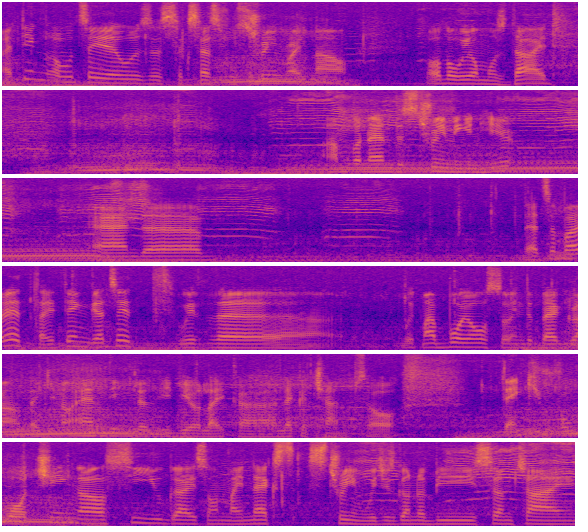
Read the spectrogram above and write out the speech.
I think I would say it was a successful stream right now although we almost died I'm gonna end the streaming in here. And uh, that's about it. I think that's it with uh, with my boy also in the background like you know ending the video like uh, like a champ. So thank you for watching. I'll see you guys on my next stream which is gonna be sometime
